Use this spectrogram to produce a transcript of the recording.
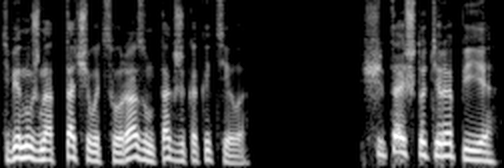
Тебе нужно оттачивать свой разум так же, как и тело. Считай, что терапия.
